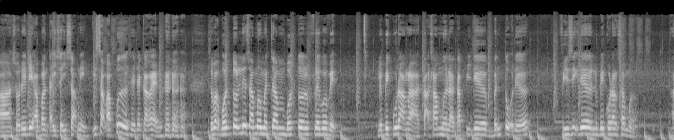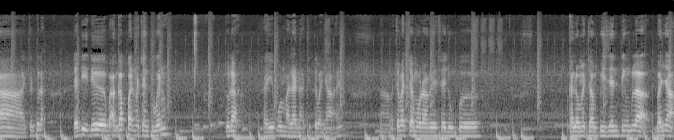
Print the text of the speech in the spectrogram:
Uh, sorry dik abang tak isap-isap ni. Isap apa? saya cakap kan. Sebab botol dia sama macam botol flavor vape. Lebih kurang lah Tak sama lah. Tapi dia bentuk dia Fizik dia lebih kurang sama ha, Macam tu lah Jadi dia beranggapan macam tu kan. Itulah. Saya pun malah nak cerita banyak kan. Ha, Macam-macam orang yang saya jumpa. Kalau macam presenting pula Banyak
